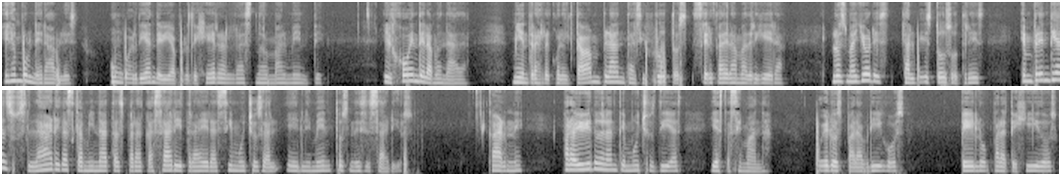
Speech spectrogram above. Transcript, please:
Eran vulnerables, un guardián debía protegerlas normalmente. El joven de la manada, mientras recolectaban plantas y frutos cerca de la madriguera, los mayores, tal vez dos o tres, emprendían sus largas caminatas para cazar y traer así muchos elementos necesarios. Carne para vivir durante muchos días y hasta semana, cueros para abrigos, pelo para tejidos,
